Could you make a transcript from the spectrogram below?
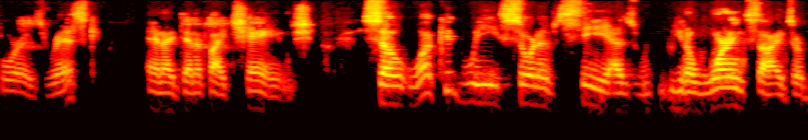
for is risk and identify change. So, what could we sort of see as you know warning signs or,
